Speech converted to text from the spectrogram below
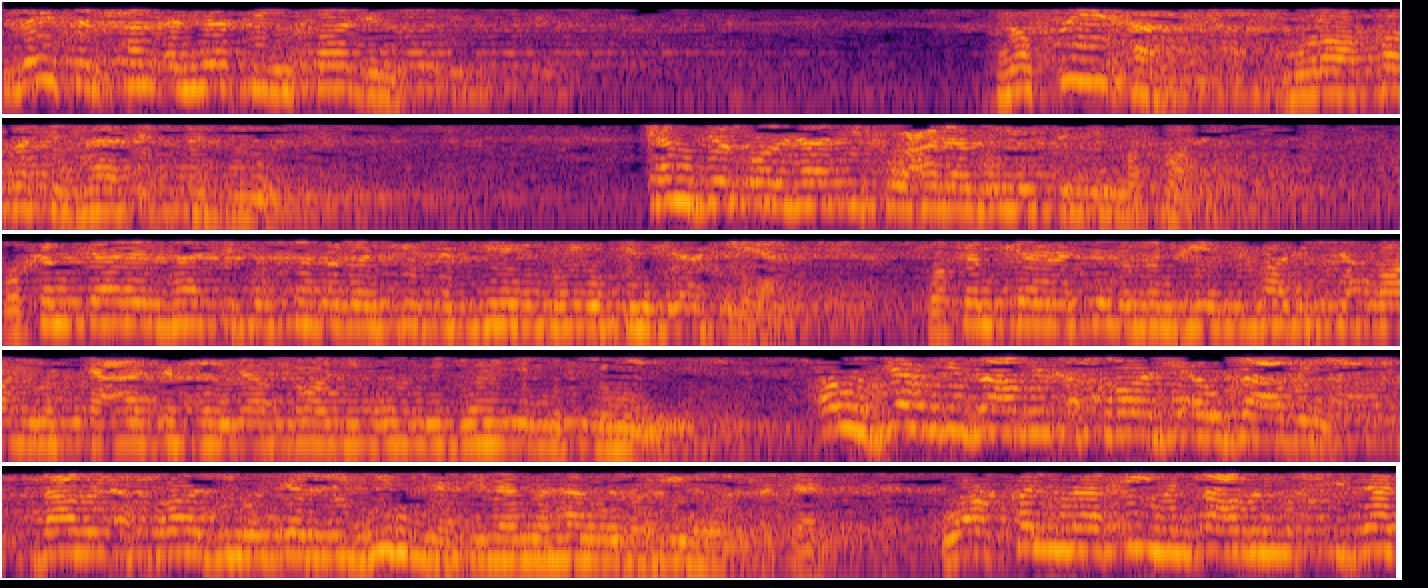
ليس الحل أن يأتي بالخادم نصيحة مراقبة الهاتف في البيوت كم جر الهاتف على بيوت من مصائب؟ وكم كان الهاتف سببا في تدمير بيوت بأسرها وكم كان سببا في إدخال الشقاء والتعاسة إلى أفراد بيوت المسلمين؟ أو جر بعض الأفراد أو بعض بعض الأفراد وجرهن إلى مهاوي الرذيلة والفساد. وأقل ما فيه من بعض المفسدات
